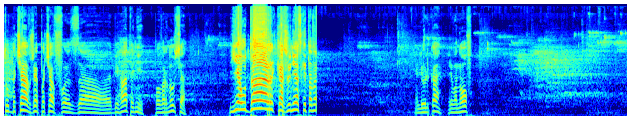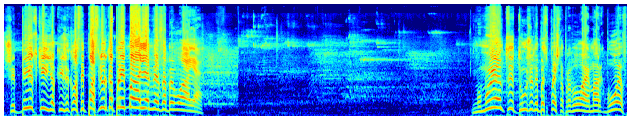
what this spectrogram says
тут почав, вже почав е, забігати. Ні, повернувся. Є удар! Кажунєвський там. Люлька, Іванов. Шибіцький, який же класний пас. Люлька приймає, не забиває. Моменти дуже небезпечно пробиває Марк Боєв.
